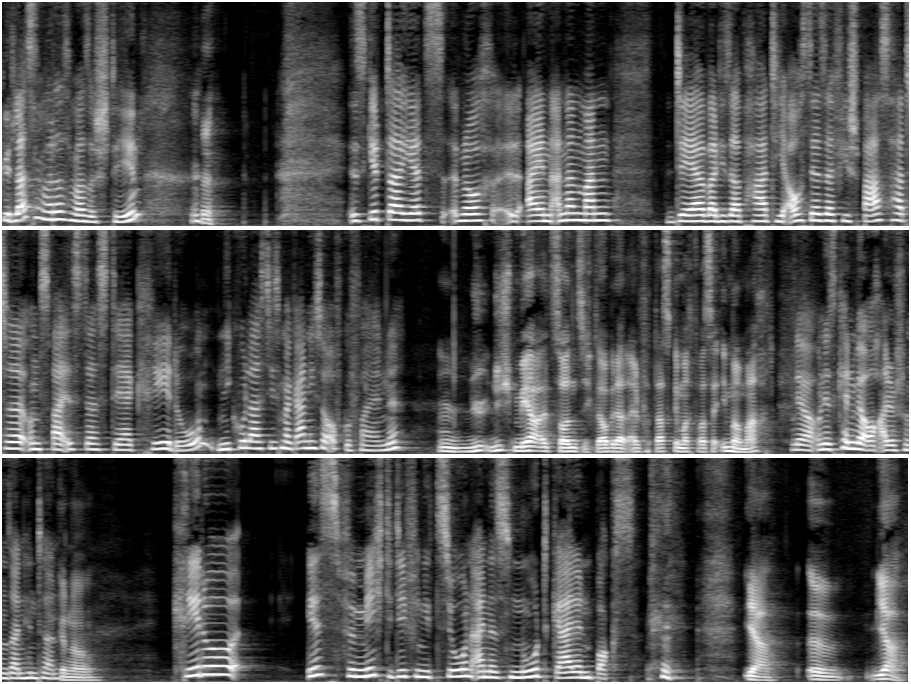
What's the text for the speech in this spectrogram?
Gut, lassen wir das mal so stehen. es gibt da jetzt noch einen anderen Mann, der bei dieser Party auch sehr, sehr viel Spaß hatte. Und zwar ist das der Credo. Nikola ist diesmal gar nicht so aufgefallen, ne? N nicht mehr als sonst. Ich glaube, der hat einfach das gemacht, was er immer macht. Ja, und jetzt kennen wir auch alle schon seinen Hintern. Genau. Credo ist für mich die Definition eines notgeilen Box. Ja, äh, ja.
